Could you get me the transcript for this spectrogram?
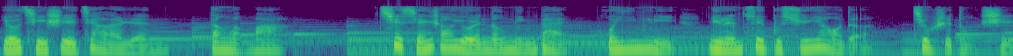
尤其是嫁了人当了妈，却鲜少有人能明白，婚姻里女人最不需要的就是懂事。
